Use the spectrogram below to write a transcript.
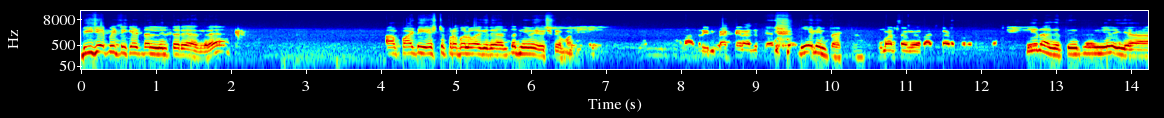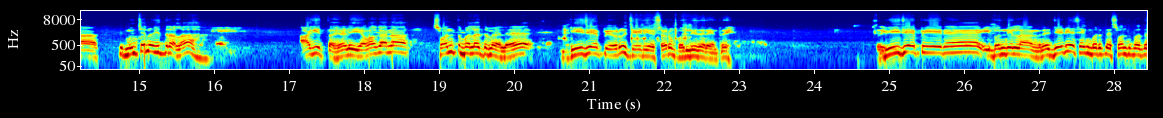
ಬಿಜೆಪಿ ಟಿಕೆಟ್ನಲ್ಲಿ ನಿಲ್ತಾರೆ ಅಂದ್ರೆ ಆ ಪಾರ್ಟಿ ಎಷ್ಟು ಪ್ರಬಲವಾಗಿದೆ ಅಂತ ನೀವೇ ಯೋಚನೆ ಮಾಡಿ. ಅದ್ರ ಇಂಪ್ಯಾಕ್ಟ್ ಏನಾಗುತ್ತೆ. ಏನ್ ಇಂಪ್ಯಾಕ್ಟ್ ಕುಮಾರಸ್ವಾಮಿ ರಾಜಕಾರಣ ಏನಾಗುತ್ತೆ? ಇದು ಏನು ಮುಂಚೆನೂ ಇದ್ರಲ್ಲ? ಆಗಿತ್ತ ಹೇಳಿ ಯಾವಾಗನ ಸ್ವಂತ ಬಲದ ಮೇಲೆ ಬಿಜೆಪಿಯವರು ಜೆ ಡಿ ಎಸ್ ಅವರು ಜೆ ಬಿಜೆಪಿನೇ ಬಂದಿಲ್ಲ ಅಂದ್ರೆ ಜೆ ಡಿ ಎಸ್ ಹೆಂಗ್ ಬರುತ್ತೆ ಸ್ವಂತ ಬದ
